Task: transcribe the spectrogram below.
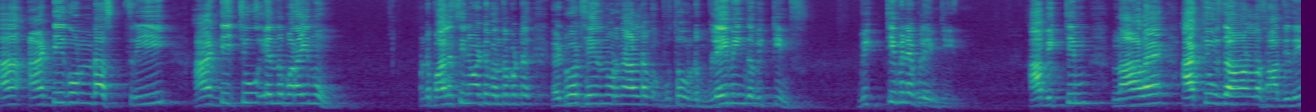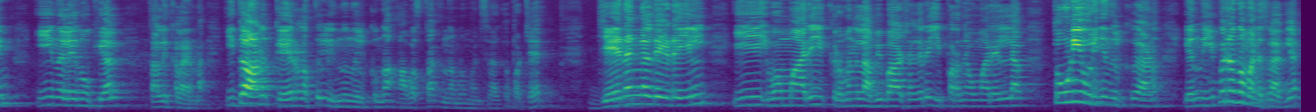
ആ അടി കൊണ്ട സ്ത്രീ അടിച്ചു എന്ന് പറയുന്നു. ഉണ്ട് പാലസ്തീനുമായിട്ട് ബന്ധപ്പെട്ട് എഡ്വേർഡ് ചെയ്തെന്ന് പറഞ്ഞ ആളുടെ പുസ്തകമുണ്ട് ബ്ലെയിമിങ് ദ വിക്ടിംസ് വിക്ടിമിനെ ബ്ലെയിം ചെയ്യുന്നു. ആ വിക്റ്റിം നാളെ അക്യൂസ്ഡ് ആവാനുള്ള സാധ്യതയും ഈ നിലയിൽ നോക്കിയാൽ തള്ളിക്കളയണ്ട. ഇതാണ് കേരളത്തിൽ ഇന്ന് നിൽക്കുന്ന അവസ്ഥ എന്ന് നമ്മൾ മനസ്സിലാക്കുക. പക്ഷേ ജനങ്ങളുടെ ഇടയിൽ ഈ ഇവന്മാർ ഈ ക്രിമിനൽ അഭിഭാഷകർ ഈ പറഞ്ഞവന്മാരെല്ലാം തുണി ഉരിഞ്ഞു നിൽക്കുകയാണ് എന്ന് ഇവരൊന്ന് മനസ്സിലാക്കിയാൽ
